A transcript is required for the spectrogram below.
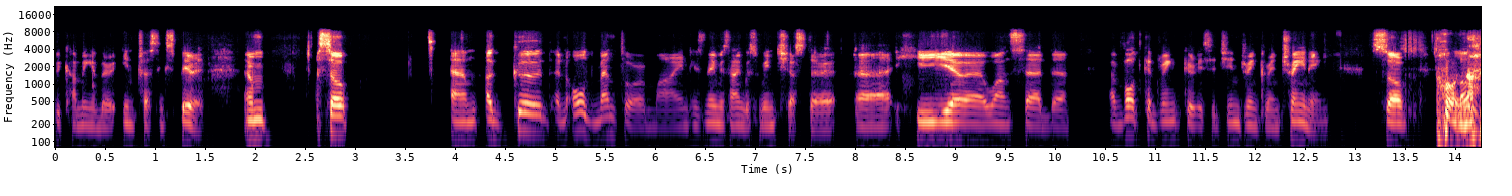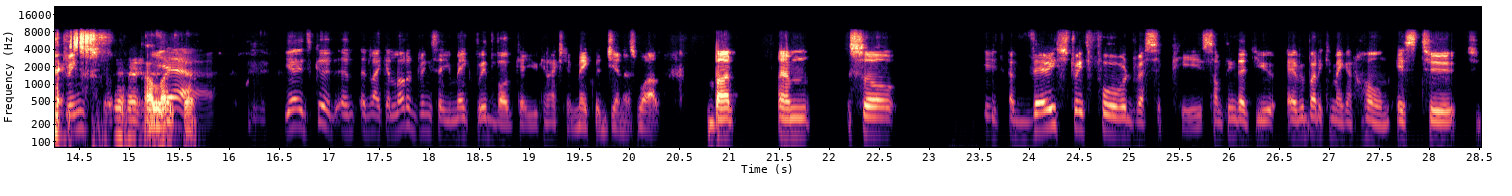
becoming a very interesting spirit. Um, so um, a good, an old mentor of mine, his name is Angus Winchester. Uh, he uh, once said, uh, "A vodka drinker is a gin drinker in training." So Oh, a lot of nice. drinks I like yeah. that. Yeah, it's good, and, and like a lot of drinks that you make with vodka, you can actually make with gin as well. But um, so it, a very straightforward recipe, something that you everybody can make at home, is to to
